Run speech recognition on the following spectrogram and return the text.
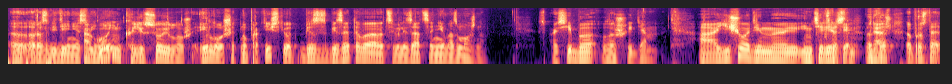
разведение свиней... Огонь, колесо и лошадь. И лошадь. Ну, практически вот без, без этого цивилизация невозможна. Спасибо лошадям. А еще один э, интересный... Кстати, да. знаешь, просто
